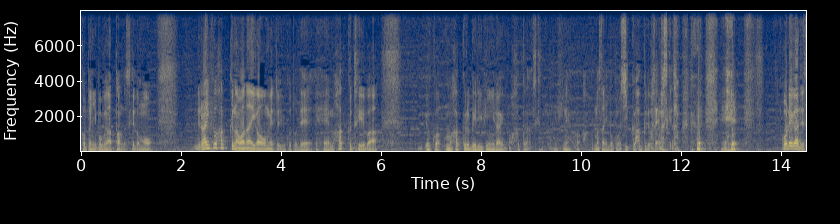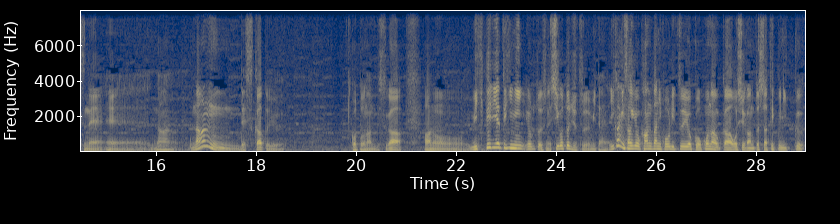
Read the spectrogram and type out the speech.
ことに僕なったんですけどもライフハックな話題が多めということで、えー、ハックといえばよくは、まあ、ハックルベリーフィンライのハックなんですけどね、まさに僕もシックハックでございますけど、えー、これがですね、えー、な、なんですかということなんですが、あの、ウィキペディア的によるとですね、仕事術みたいな、いかに作業を簡単に効率よく行うかを主眼としたテクニック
